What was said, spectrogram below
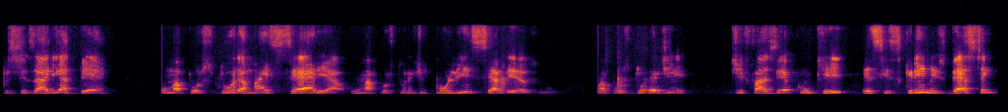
Precisaria ter uma postura mais séria, uma postura de polícia mesmo, uma postura de, de fazer com que esses crimes dessem,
